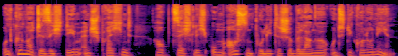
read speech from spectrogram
und kümmerte sich dementsprechend hauptsächlich um außenpolitische Belange und die Kolonien.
